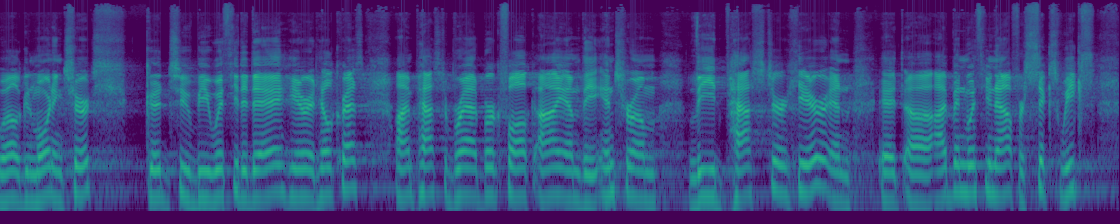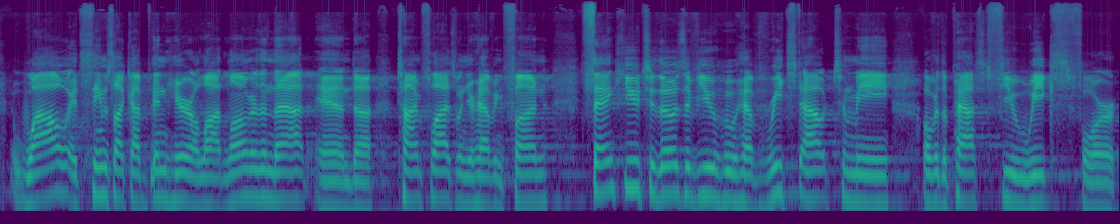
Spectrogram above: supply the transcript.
Well, good morning, church. Good to be with you today here at Hillcrest. I'm Pastor Brad Burkfalk. I am the interim lead pastor here, and it, uh, I've been with you now for six weeks. Wow, it seems like I've been here a lot longer than that, and uh, time flies when you're having fun. Thank you to those of you who have reached out to me over the past few weeks for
